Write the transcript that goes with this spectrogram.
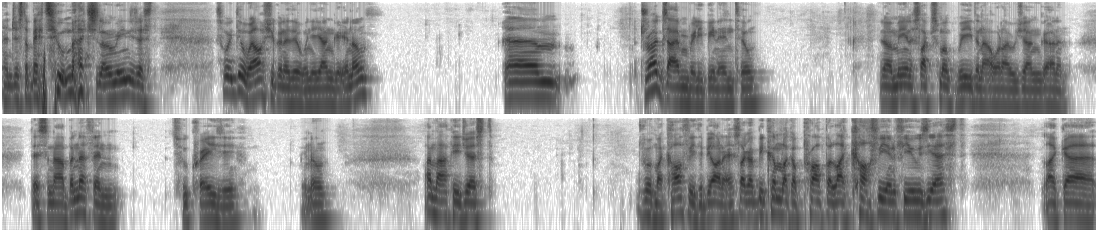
And just a bit too much, you know what I mean? You just that's what you do. What else you gonna do when you're younger, you know? Um drugs I haven't really been into. You know what I mean? It's like smoked weed and that when I was younger and this and that, but nothing too crazy, you know. I'm happy just with my coffee to be honest. Like i've become like a proper like coffee enthusiast. Like uh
